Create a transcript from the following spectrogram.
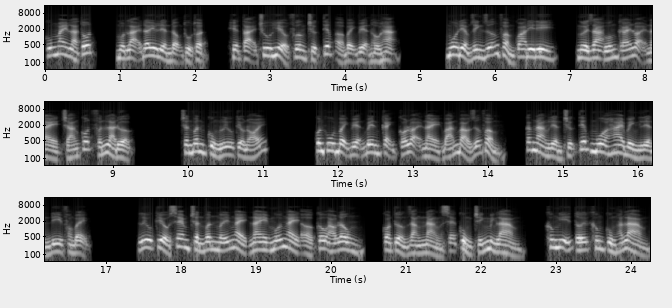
cũng may là tốt, một lại đây liền động thủ thuật, hiện tại Chu Hiểu Phương trực tiếp ở bệnh viện hầu hạ. Mua điểm dinh dưỡng phẩm qua đi đi, người già uống cái loại này tráng cốt phấn là được. Trần Vân cùng Lưu Kiều nói, quân khu bệnh viện bên cạnh có loại này bán bảo dưỡng phẩm, các nàng liền trực tiếp mua hai bình liền đi phòng bệnh. Lưu Kiều xem Trần Vân mấy ngày nay mỗi ngày ở câu áo lông, còn tưởng rằng nàng sẽ cùng chính mình làm, không nghĩ tới không cùng hắn làm.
